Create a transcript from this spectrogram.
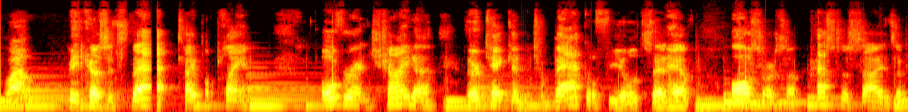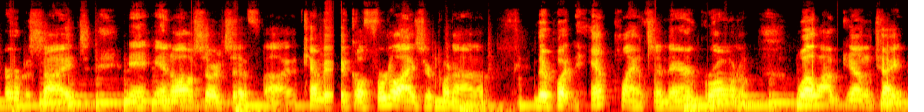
Wow. Because it's that type of plant. Over in China, they're taking tobacco fields that have all sorts of pesticides and herbicides and, and all sorts of uh, chemical fertilizer put on them. They're putting hemp plants in there and growing them. Well, I'm going to tell you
